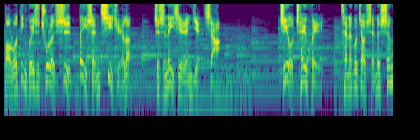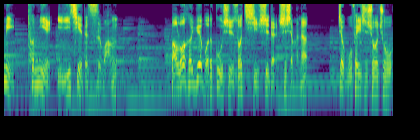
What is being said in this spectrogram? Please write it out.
保罗定规是出了事，被神弃绝了。这是那些人眼瞎。只有拆毁，才能够叫神的生命吞灭一切的死亡。保罗和约伯的故事所启示的是什么呢？这无非是说出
